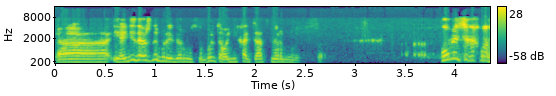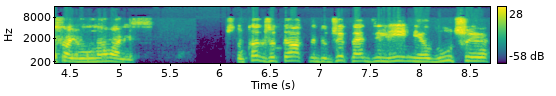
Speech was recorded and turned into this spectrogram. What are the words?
А, и они должны были вернуться, более того, они хотят вернуться. Помните, как мы с вами волновались, что как же так, на бюджетное отделение, в лучшие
